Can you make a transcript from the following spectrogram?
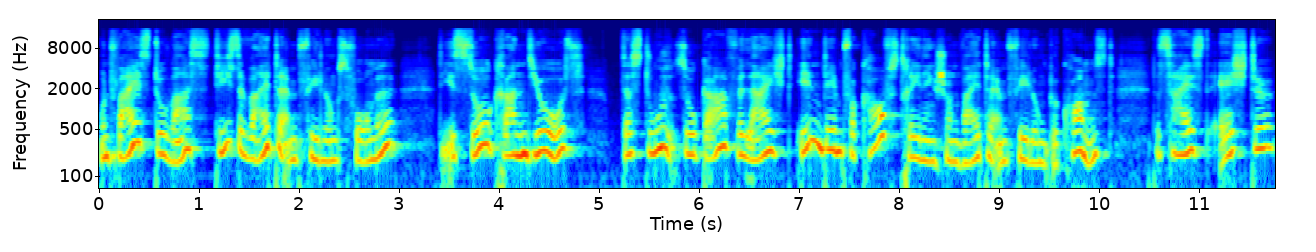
Und weißt du was? Diese Weiterempfehlungsformel, die ist so grandios, dass du sogar vielleicht in dem Verkaufstraining schon Weiterempfehlung bekommst. Das heißt echte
